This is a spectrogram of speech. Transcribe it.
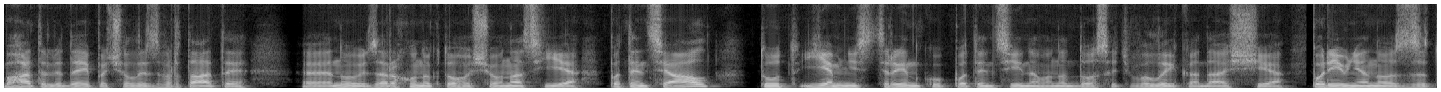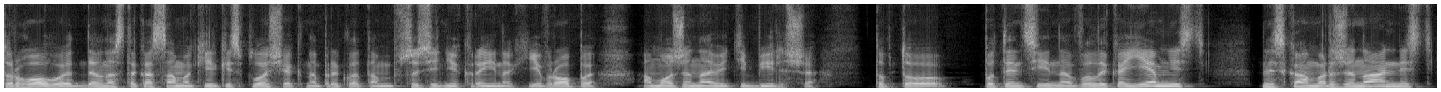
багато людей почали звертати. Е, Ну, за рахунок того, що у нас є потенціал, тут ємність ринку потенційна, вона досить велика, да, ще порівняно з торговою, де в нас така сама кількість площ, як, наприклад, там в сусідніх країнах Європи, а може навіть і більше. Тобто потенційна велика ємність, низька маржинальність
